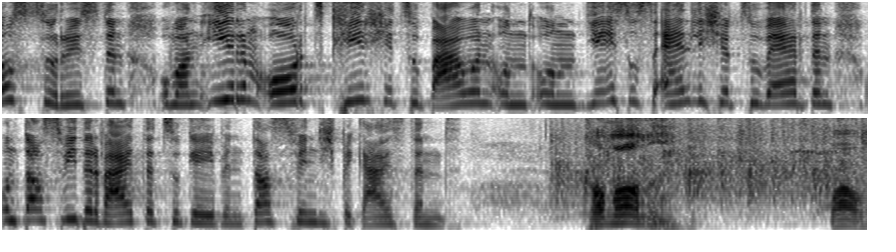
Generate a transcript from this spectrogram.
auszurüsten, um an ihrem Ort Kirche zu bauen und, und Jesus ähnlicher zu werden und das wieder weiterzugeben. Das finde ich begeisternd. Come on. Wow.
